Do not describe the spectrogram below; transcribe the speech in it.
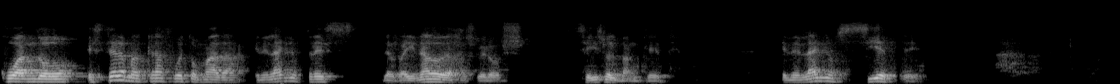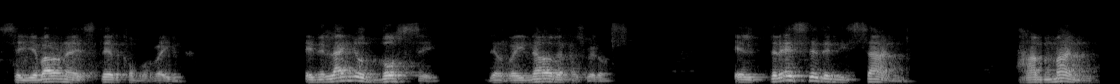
Cuando Esther Amalcá fue tomada en el año 3 del reinado de Hashverosh, se hizo el banquete. En el año 7 se llevaron a Esther como reina. En el año 12 del reinado de Hashverosh, el 13 de Nisan, Hamán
